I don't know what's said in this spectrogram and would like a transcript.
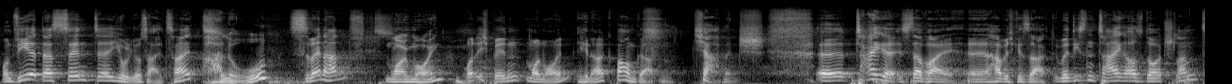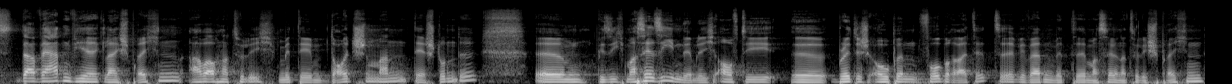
Und wir, das sind äh, Julius Allzeit. Hallo. Sven Hanft. Moin, moin. Und ich bin, moin, moin, Hinak Baumgarten. Tja, Mensch. Äh, Tiger ist dabei, äh, habe ich gesagt. Über diesen Tiger aus Deutschland, da werden wir gleich sprechen, aber auch natürlich mit dem deutschen Mann der Stunde, ähm, wie sich Marcel Sieben nämlich auf die äh, British Open vorbereitet. Äh, wir werden mit äh, Marcel natürlich sprechen.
